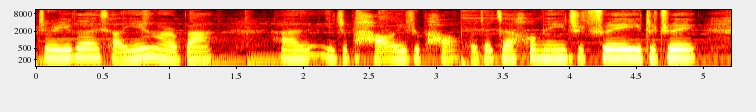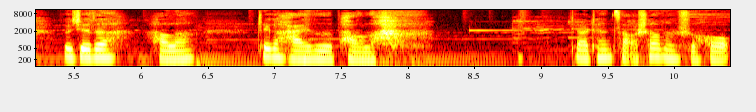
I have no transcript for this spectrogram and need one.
就是一个小婴儿吧。他一直跑，一直跑，我就在后面一直追，一直追，我觉得好了，这个孩子跑了。第二天早上的时候，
